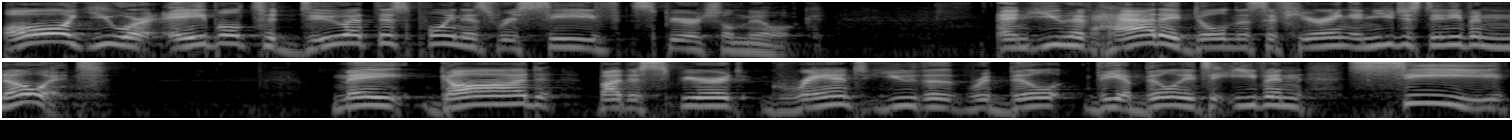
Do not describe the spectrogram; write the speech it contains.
all you are able to do at this point is receive spiritual milk. And you have had a dullness of hearing and you just didn't even know it. May God, by the Spirit, grant you the, the ability to even see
